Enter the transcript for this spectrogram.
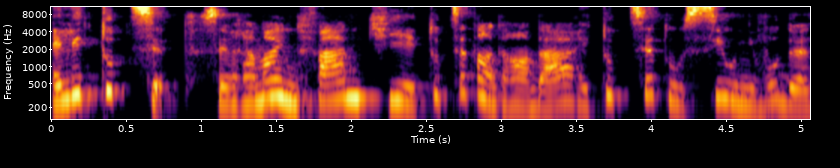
Elle est tout petite. C'est vraiment une femme qui est tout petite en grandeur et tout petite aussi au niveau de,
